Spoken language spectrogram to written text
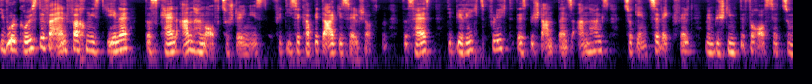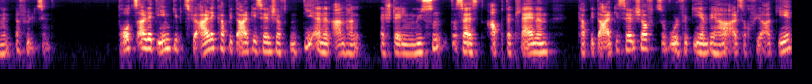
Die wohl größte Vereinfachung ist jene, dass kein Anhang aufzustellen ist für diese Kapitalgesellschaften. Das heißt, die Berichtspflicht des Bestandteils Anhangs zur Gänze wegfällt, wenn bestimmte Voraussetzungen erfüllt sind. Trotz alledem gibt es für alle Kapitalgesellschaften, die einen Anhang erstellen müssen, das heißt ab der kleinen Kapitalgesellschaft, sowohl für GmbH als auch für AG,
